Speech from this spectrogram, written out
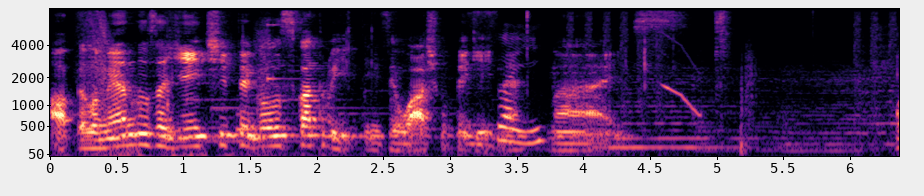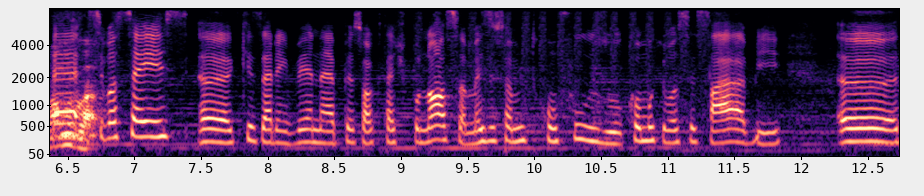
Ó, pelo menos a gente pegou os quatro itens, eu acho que eu peguei, Isso né? aí. Mas Vamos é, lá. Se vocês uh, quiserem ver, né, pessoal que tá tipo, nossa, mas isso é muito confuso, como que você sabe? Uh,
